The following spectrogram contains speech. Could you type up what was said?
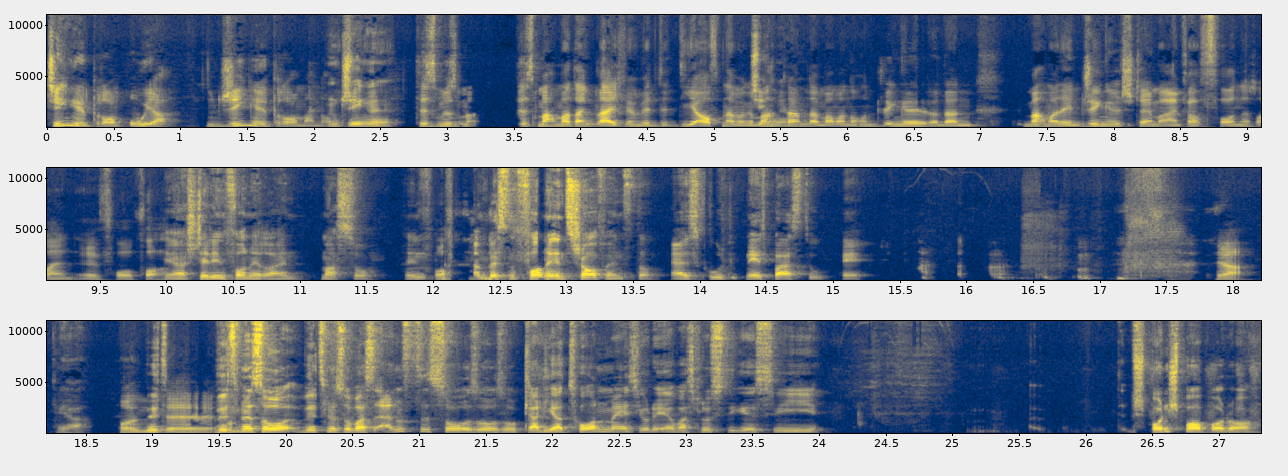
Jingle brauchen Oh ja, ein Jingle brauchen wir noch. Ein Jingle. Das müssen wir. Das machen wir dann gleich, wenn wir die Aufnahme gemacht Jingle. haben, dann machen wir noch einen Jingle und dann machen wir den Jingle, stellen wir einfach vorne rein, äh, vor, vor. Ja, stell den vorne rein. Mach so. In, am besten vorne ins Schaufenster. Ja, ist gut. Nee, es passt du. Hey. Ja. Ja. Und, willst, äh, willst, und, mir so, willst mir so was Ernstes, so, so, so Gladiatorenmäßig oder eher was Lustiges wie Spongebob oder?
